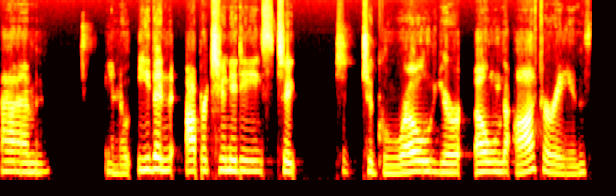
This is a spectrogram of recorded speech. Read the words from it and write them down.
um, you know even opportunities to, to to grow your own offerings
